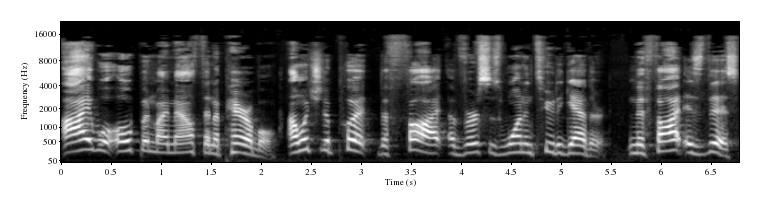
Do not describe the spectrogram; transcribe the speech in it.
I will open my mouth in a parable. I want you to put the thought of verses 1 and 2 together. And the thought is this,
